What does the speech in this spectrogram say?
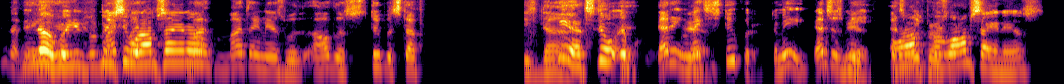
No, no, but you, but you see my- what I'm saying? My, my thing is with all the stupid stuff he's done. yeah, it's still. It, that, even makes it stupider to me. That's just me. But That's what me I'm, but what I'm saying is,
